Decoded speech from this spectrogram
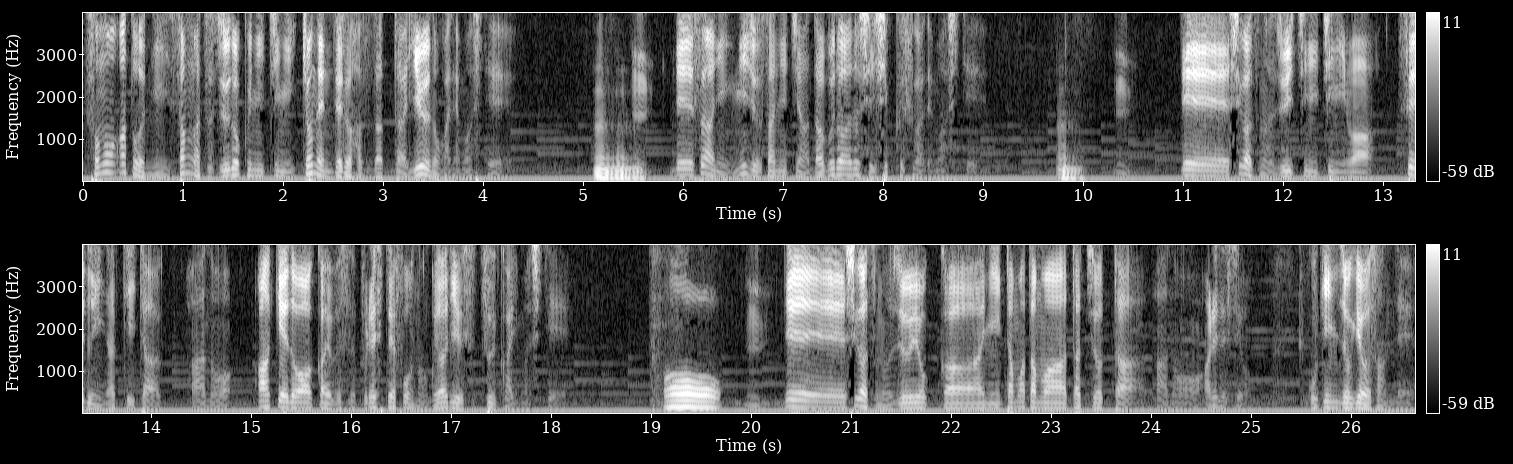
その後に3月16日に去年出るはずだったユーノが出まして、うんううんん。で、さらに23日には WRC6 が出まして、うん。で、4月の11日には、セールになっていた、あの、アーケードアーカイブスプレステ4のグラディウス2買いまして、おー。うん。で、4月の14日にたまたま立ち寄った、あの、あれですよ、ご近所業さんで、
